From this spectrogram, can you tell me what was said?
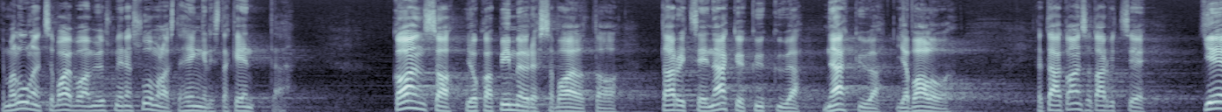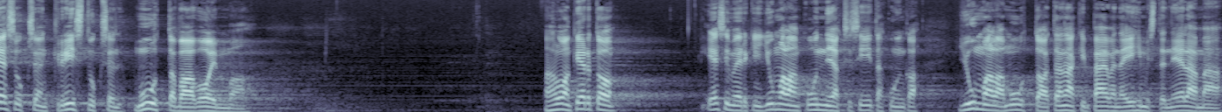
Ja mä luulen, että se vaivaa myös meidän suomalaista hengellistä kenttää. Kansa, joka pimeydessä vaeltaa, tarvitsee näkökykyä, näkyä ja valoa. Ja tämä kansa tarvitsee Jeesuksen, Kristuksen muuttavaa voimaa. Mä haluan kertoa esimerkin Jumalan kunniaksi siitä, kuinka Jumala muuttaa tänäkin päivänä ihmisten elämää.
